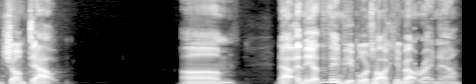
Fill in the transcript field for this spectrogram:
jumped out. Um now and the other thing people are talking about right now.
